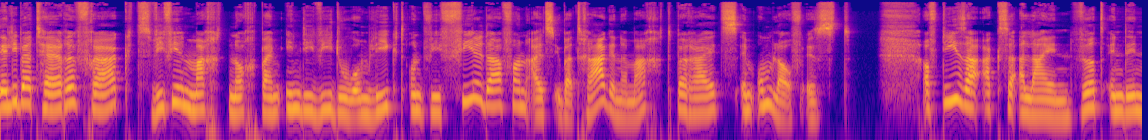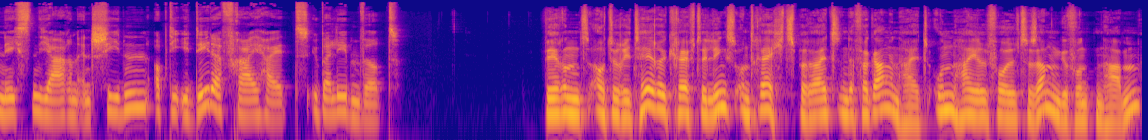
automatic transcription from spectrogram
Der Libertäre fragt, wie viel Macht noch beim Individuum liegt und wie viel davon als übertragene Macht bereits im Umlauf ist. Auf dieser Achse allein wird in den nächsten Jahren entschieden, ob die Idee der Freiheit überleben wird. Während autoritäre Kräfte links und rechts bereits in der Vergangenheit unheilvoll zusammengefunden haben,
